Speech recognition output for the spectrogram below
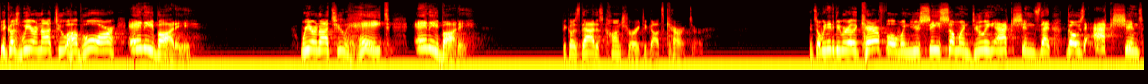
Because we are not to abhor anybody. We are not to hate anybody. Because that is contrary to God's character. And so we need to be really careful when you see someone doing actions that those actions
